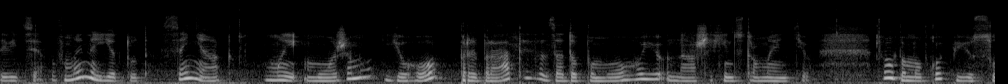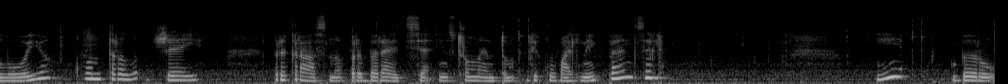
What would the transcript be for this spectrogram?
Дивіться, в мене є тут синяк. Ми можемо його прибрати за допомогою наших інструментів. Робимо копію слою Ctrl-J. Прекрасно прибереться інструментом лікувальний пензель. І беру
